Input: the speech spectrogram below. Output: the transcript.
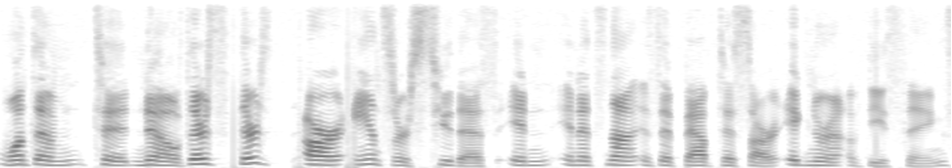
want them to know there's there's are answers to this, and and it's not as if Baptists are ignorant of these things.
